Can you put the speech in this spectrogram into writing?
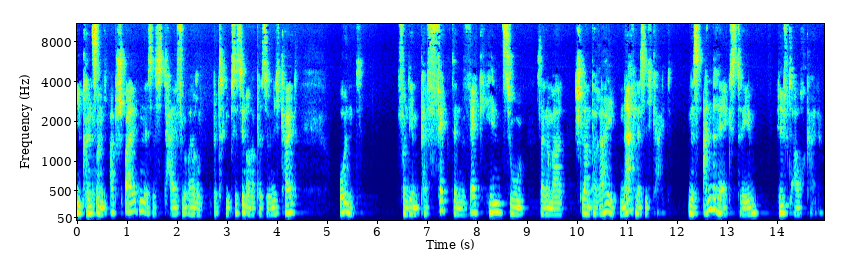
Ihr könnt es mal nicht abspalten, es ist Teil von eurem Betriebssystem, eurer Persönlichkeit und von dem Perfekten weg hin zu, sagen wir mal, Schlamperei, Nachlässigkeit. Und das andere Extrem hilft auch keinem.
